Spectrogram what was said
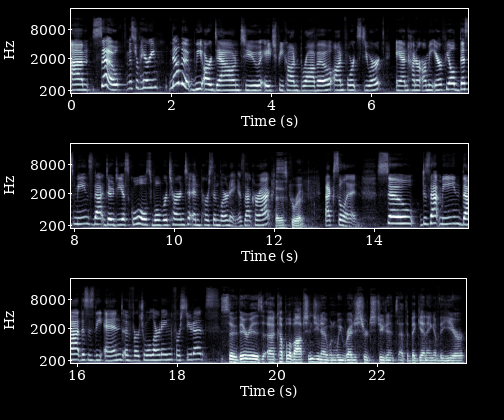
Um, so, Mr. Perry, now that we are down to HPCon Bravo on Fort Stewart and Hunter Army Airfield, this means that DoDEA schools will return to in person learning. Is that correct? That is correct. Excellent. So, does that mean that this is the end of virtual learning for students? So, there is a couple of options. You know, when we registered students at the beginning of the year,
